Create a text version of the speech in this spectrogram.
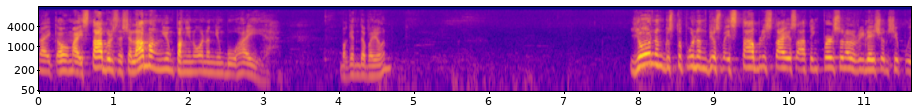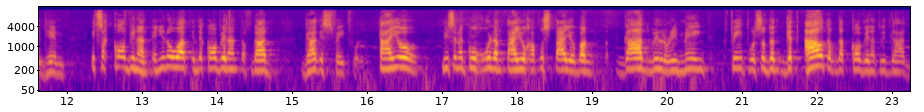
na ikaw ma-establish na siya lamang yung Panginoon ng iyong buhay. Maganda ba yon? Yon ang gusto po ng Diyos, ma-establish tayo sa ating personal relationship with Him. It's a covenant. And you know what? In the covenant of God, God is faithful. Tayo, minsan nagkukulang tayo, kapos tayo, but God will remain faithful. So don't get out of that covenant with God.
